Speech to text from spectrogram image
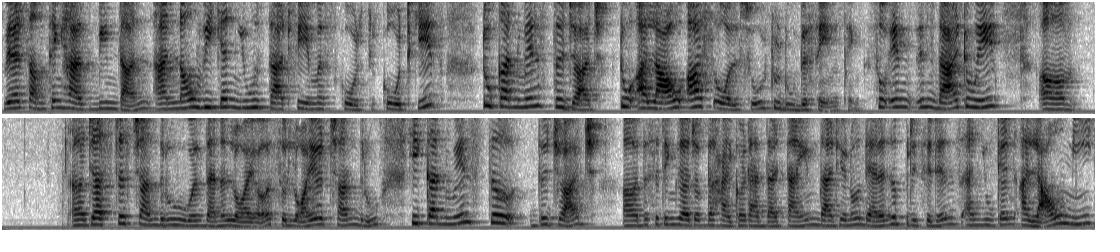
where something has been done and now we can use that famous court, court case to convince the judge to allow us also to do the same thing. So in in that way um, uh, Justice Chandru, who was then a lawyer, so lawyer Chandru, he convinced the the judge, uh, the sitting judge of the High Court at that time, that you know there is a precedence and you can allow me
